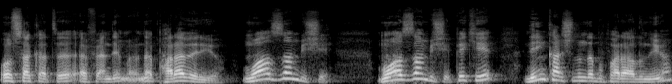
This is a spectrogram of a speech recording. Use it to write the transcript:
o sakatı efendim para veriyor. Muazzam bir şey. Muazzam bir şey. Peki neyin karşılığında bu para alınıyor?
